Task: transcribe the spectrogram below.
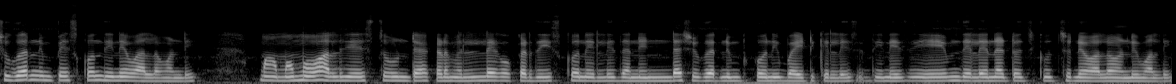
షుగర్ నింపేసుకొని తినేవాళ్ళమండి. మా అమ్మమ్మ వాళ్ళు చేస్తూ ఉంటే అక్కడ మెల్లగా ఒకటి తీసుకొని వెళ్ళి దాని నిండా షుగర్ నింపుకొని బయటికి వెళ్ళేసి తినేసి ఏం తెలియనట్టు వచ్చి కూర్చునే వాళ్ళం అండి మళ్ళీ.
